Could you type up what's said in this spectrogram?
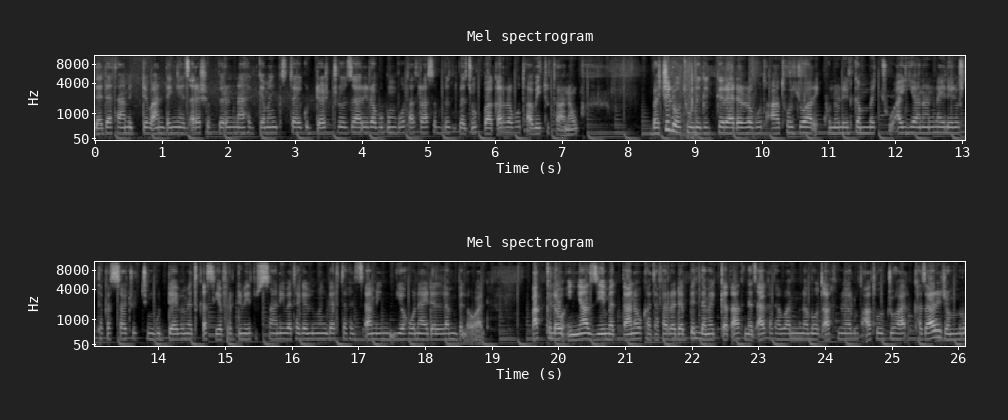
ልደታ ምድብ አንደኛ የጸረ ሽብርና ሕገ መንግስታዊ ጉዳዮች ችሎት ዛሬ ረቡዕ ግንቦት 18 በጽሁፍ ባቀረቡት አቤቱታ ነው። በችሎቱ ንግግር ያደረጉት አቶ ጀዋር ኮሎኔል ገመቹ አያናና የሌሎች ተከሳሾችን ጉዳይ በመጥቀስ የፍርድ ቤት ውሳኔ በተገቢው መንገድ ተፈጻሚ የሆነ አይደለም ብለዋል። አክለው እኛ እዚህ የመጣ ነው ከተፈረደብን ለመቀጣት ነፃ ከተባልን ለመውጣት ነው ያሉት አቶ ጀዋር ከዛሬ ጀምሮ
